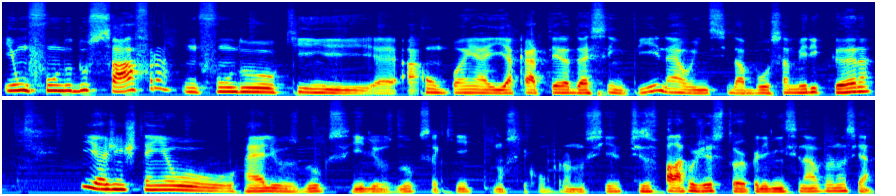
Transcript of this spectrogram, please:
e um fundo do Safra, um fundo que é, acompanha aí a carteira do S&P, né, o índice da Bolsa Americana, e a gente tem o Helios Lux, Helios Lux aqui, não sei como pronuncia, preciso falar com o gestor para ele me ensinar a pronunciar.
